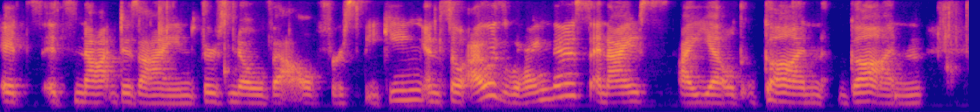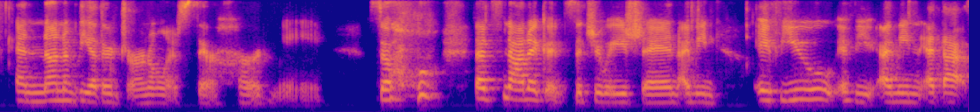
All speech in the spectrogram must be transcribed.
It's it's not designed. There's no valve for speaking. And so I was wearing this and I I yelled gun, gun, and none of the other journalists there heard me. So that's not a good situation. I mean, if you if you I mean at that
